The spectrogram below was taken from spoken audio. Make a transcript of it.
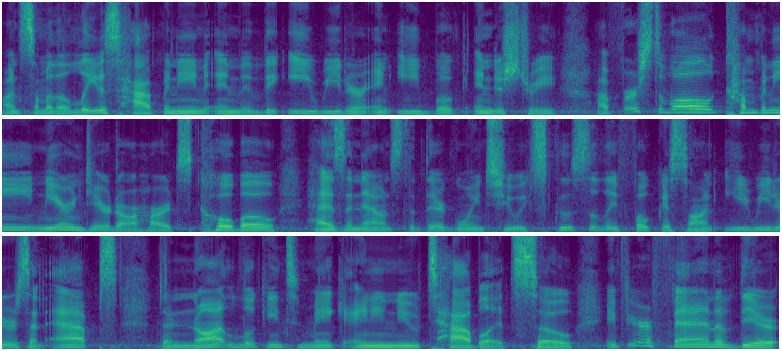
on some of the latest happening in the e reader and e book industry. Uh, first of all, company near and dear to our hearts, Kobo, has announced that they're going to exclusively focus on e readers and apps. They're not looking to make any new tablets. So if you're a fan of their,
